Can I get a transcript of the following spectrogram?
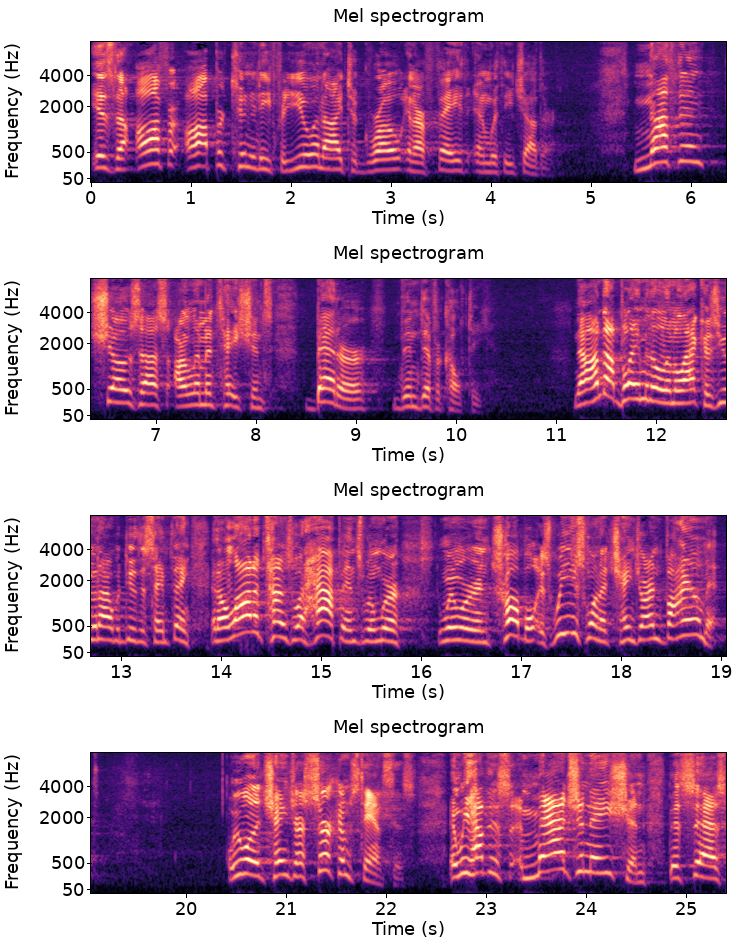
is the opportunity for you and I to grow in our faith and with each other. Nothing shows us our limitations better than difficulty. Now, I'm not blaming Elimelech because you and I would do the same thing. And a lot of times, what happens when we're, when we're in trouble is we just want to change our environment. We want to change our circumstances. And we have this imagination that says,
